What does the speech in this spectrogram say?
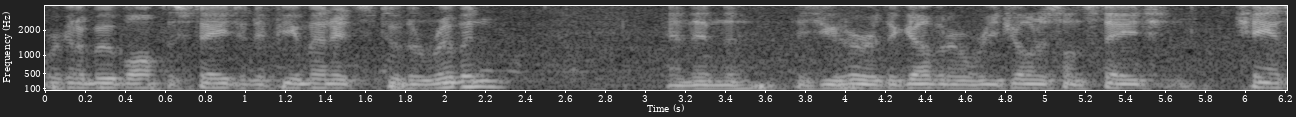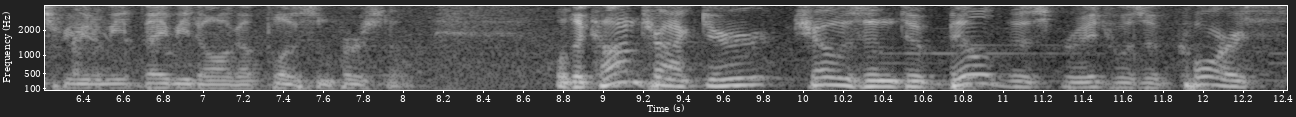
We're going to move off the stage in a few minutes to the ribbon. And then, as you heard, the governor will rejoin us on stage. Chance for you to meet Baby Dog up close and personal. Well, the contractor chosen to build this bridge was, of course,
